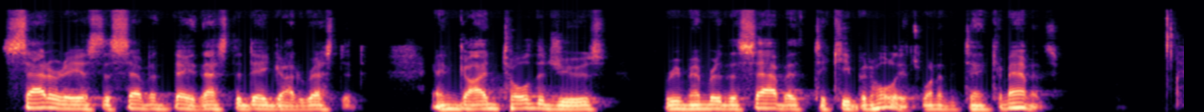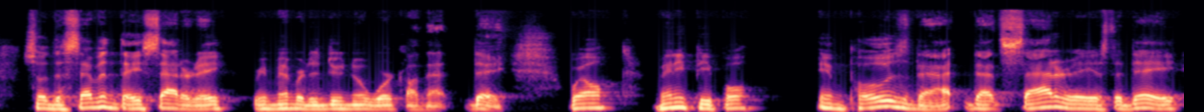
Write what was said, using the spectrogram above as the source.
Saturday is the seventh day. That's the day God rested. And God told the Jews, remember the Sabbath to keep it holy. It's one of the Ten Commandments. So the seventh day, Saturday, remember to do no work on that day. Well, many people impose that, that Saturday is the day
